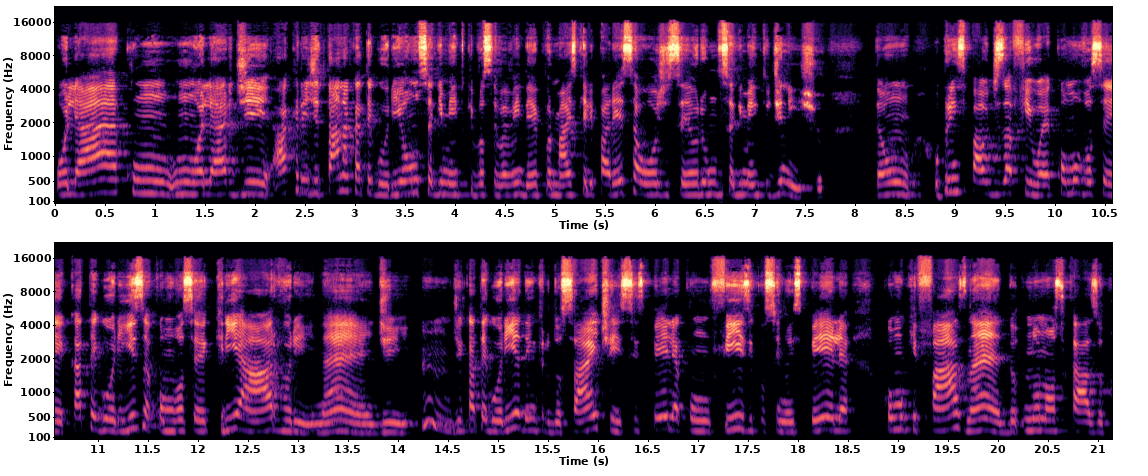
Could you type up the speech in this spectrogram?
olhar com um olhar de acreditar na categoria ou no segmento que você vai vender, por mais que ele pareça hoje ser um segmento de nicho. Então, o principal desafio é como você categoriza, como você cria a árvore né, de, de categoria dentro do site, se espelha com o físico, se não espelha, como que faz, né? No nosso caso,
